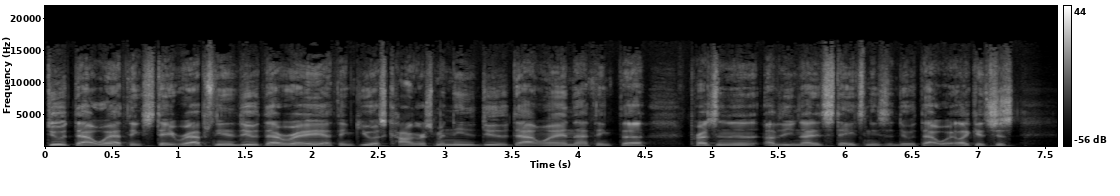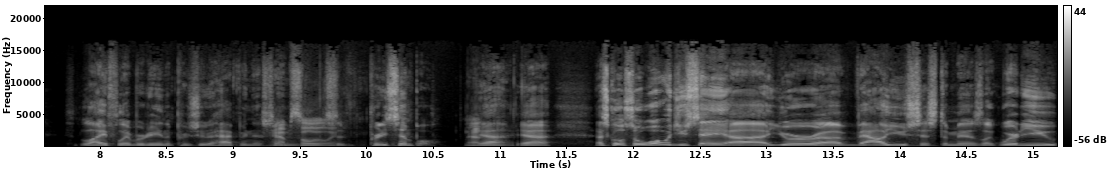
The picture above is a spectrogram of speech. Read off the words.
do it that way. I think state reps need to do it that way. I think U.S. congressmen need to do it that way, and I think the president of the United States needs to do it that way. Like it's just life, liberty, and the pursuit of happiness. And Absolutely. it's pretty simple. Yeah, yeah, that's cool. So, what would you say uh, your uh, value system is? Like, where do you,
